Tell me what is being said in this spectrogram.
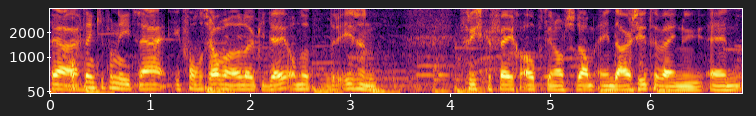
ja. Of denk je van niet? Nou, ik vond het zelf wel een leuk idee, omdat er is een Fries café geopend in Amsterdam en daar zitten wij nu. En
